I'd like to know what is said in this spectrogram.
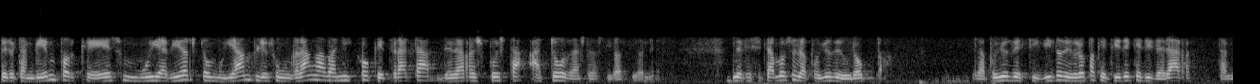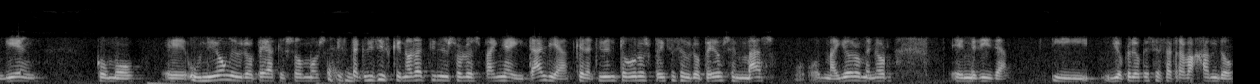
pero también porque es muy abierto, muy amplio, es un gran abanico que trata de dar respuesta a todas las situaciones. Necesitamos el apoyo de Europa, el apoyo decidido de Europa que tiene que liderar también como eh, Unión Europea que somos, esta crisis que no la tienen solo España e Italia, que la tienen todos los países europeos en más o mayor o menor eh, medida. Y yo creo que se está trabajando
